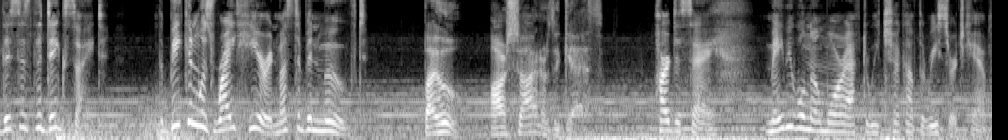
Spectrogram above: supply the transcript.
This is the dig site. The beacon was right here. It must have been moved. By who? Our side or the Geth? Hard to say. Maybe we'll know more after we check out the research camp.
